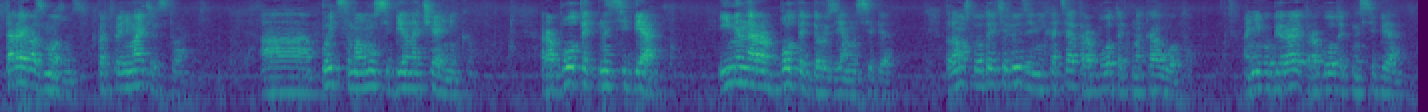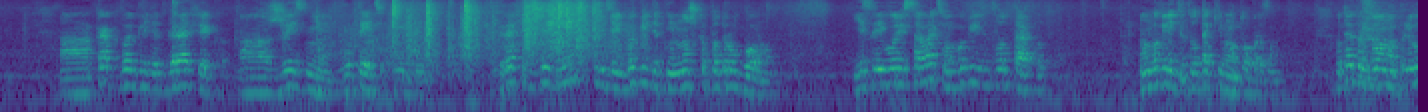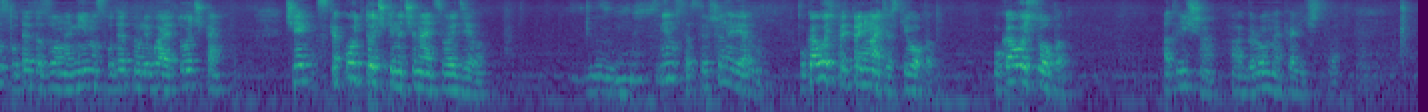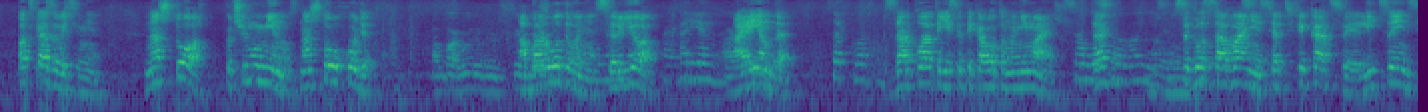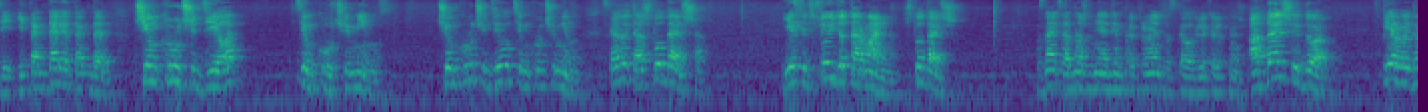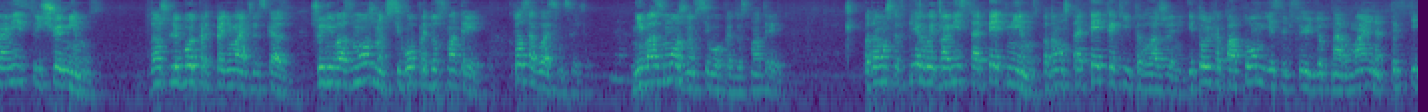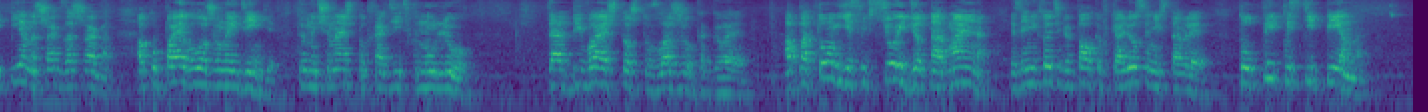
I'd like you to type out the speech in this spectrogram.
Вторая возможность. Предпринимательство. А, быть самому себе начальником. Работать на себя. Именно работать, друзья, на себя. Потому что вот эти люди не хотят работать на кого-то они выбирают работать на себя. А, как выглядит график а, жизни вот этих людей? График жизни этих людей выглядит немножко по-другому. Если его рисовать, он выглядит вот так вот. Он выглядит вот таким вот образом. Вот эта зона плюс, вот эта зона минус, вот эта нулевая точка. Человек с какой точки начинает свое дело? С минуса, совершенно верно. У кого есть предпринимательский опыт? У кого есть опыт? Отлично, огромное количество. Подсказывайте мне. На что? Почему минус? На что уходит? Оборудование, сырье. Оборудование, сырье, Аренда. аренда, Зарплата. зарплата, если ты кого-то нанимаешь. Так? Согласование. Согласование, сертификации, лицензии и так далее, так далее. Чем круче дело, тем круче минус. Чем круче дело, тем круче минус. Скажите, а что дальше? Если все идет нормально, что дальше? Знаете, однажды мне один предприниматель сказал великолепную вещь. А дальше, Эдуард, в первые два месяца еще минус. Потому что любой предприниматель скажет, что невозможно всего предусмотреть. Кто согласен с этим? Да. Невозможно всего предусмотреть. Потому что в первые два месяца опять минус, потому что опять какие-то вложения. И только потом, если все идет нормально, постепенно, шаг за шагом, окупая вложенные деньги, ты начинаешь подходить к нулю. Ты отбиваешь то, что вложил, как говорят. А потом, если все идет нормально, если никто тебе палкой в колеса не вставляет, то ты постепенно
